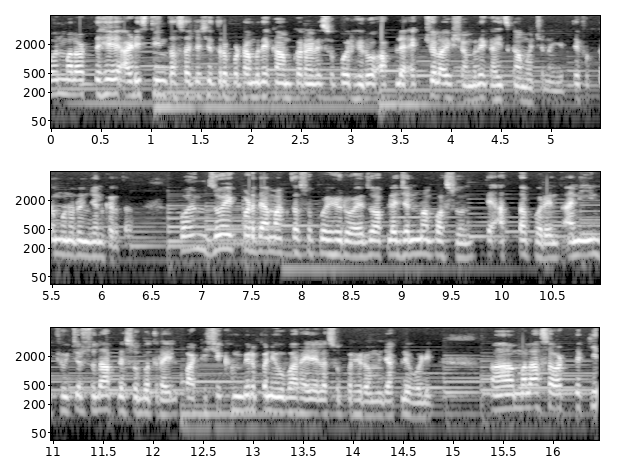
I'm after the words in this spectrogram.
पण मला वाटतं हे अडीच तीन तासाच्या चित्रपटामध्ये काम करणारे सुपर हिरो आपल्या ऍक्च्युअल आयुष्यामध्ये काहीच कामाचे नाहीत ते फक्त मनोरंजन करतात. पण जो एक पडद्यामागचा सुपर हिरो आहे जो आपल्या जन्मापासून ते आत्तापर्यंत आणि इन फ्युचर सुद्धा आपल्यासोबत राहील पाठीशी खंबीरपणे उभा राहिलेला सुपर हिरो म्हणजे आपले वडील. मला असं वाटतं की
